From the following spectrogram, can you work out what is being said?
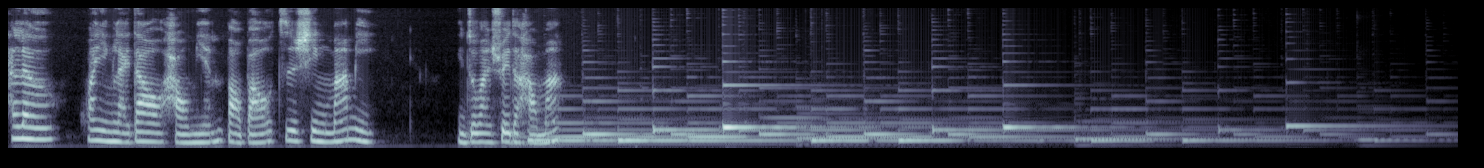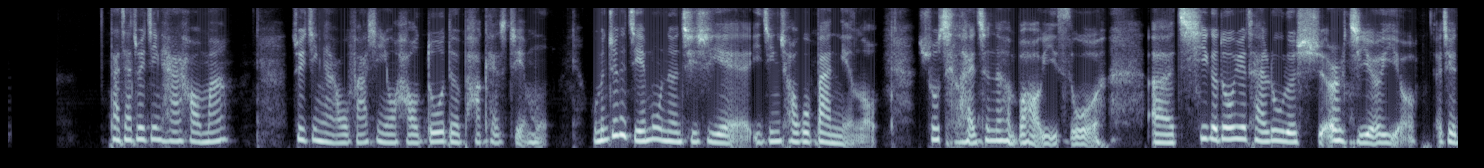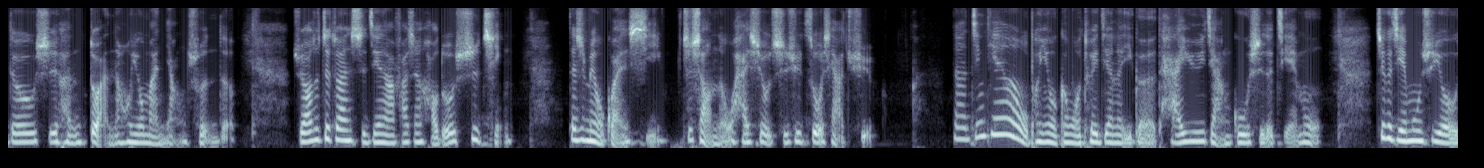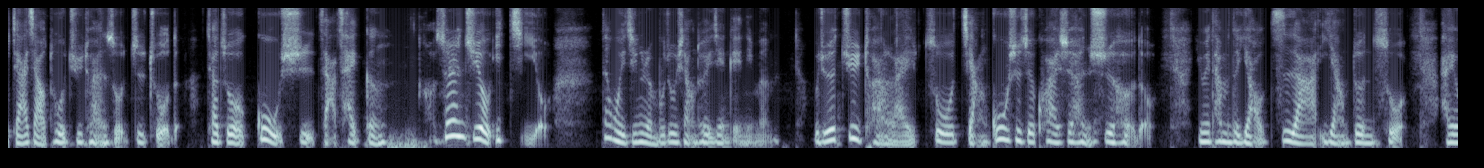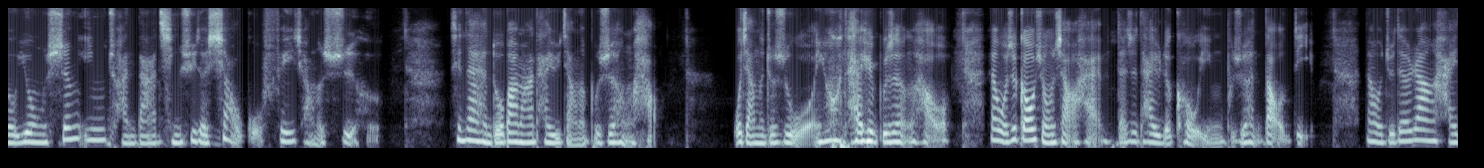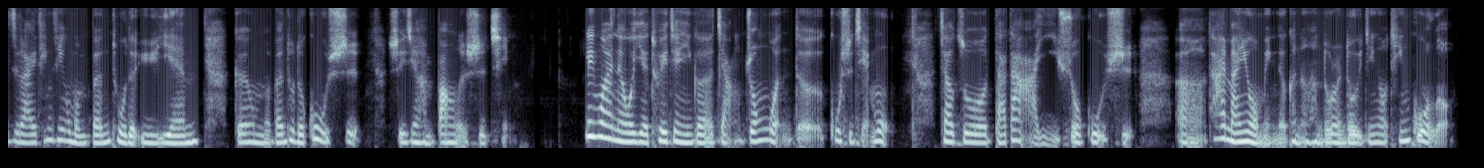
Hello，欢迎来到好眠宝宝自信妈咪。你昨晚睡得好吗？大家最近还好吗？最近啊，我发现有好多的 Podcast 节目。我们这个节目呢，其实也已经超过半年了。说起来真的很不好意思，我呃七个多月才录了十二集而已哦，而且都是很短，然后又蛮阳春的。主要是这段时间啊，发生好多事情，但是没有关系，至少呢，我还是有持续做下去。那今天呢，我朋友跟我推荐了一个台语讲故事的节目，这个节目是由夹角拓剧团所制作的，叫做《故事杂菜羹》。虽然只有一集哦。但我已经忍不住想推荐给你们。我觉得剧团来做讲故事这块是很适合的，因为他们的咬字啊、抑扬顿挫，还有用声音传达情绪的效果，非常的适合。现在很多爸妈台语讲的不是很好，我讲的就是我，因为我台语不是很好哦。但我是高雄小孩，但是台语的口音不是很到底。那我觉得让孩子来听听我们本土的语言，跟我们本土的故事，是一件很棒的事情。另外呢，我也推荐一个讲中文的故事节目，叫做《达达阿姨说故事》。呃，它还蛮有名的，可能很多人都已经有听过了。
